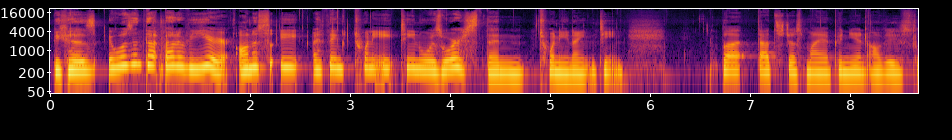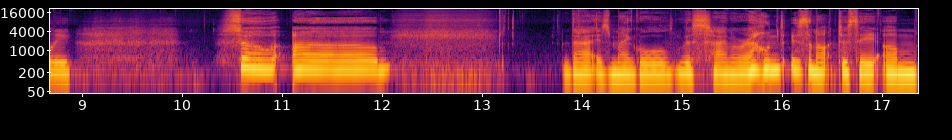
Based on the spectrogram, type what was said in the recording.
because it wasn't that bad of a year. Honestly, I think 2018 was worse than 2019. But that's just my opinion, obviously. So, um, that is my goal this time around is not to say um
